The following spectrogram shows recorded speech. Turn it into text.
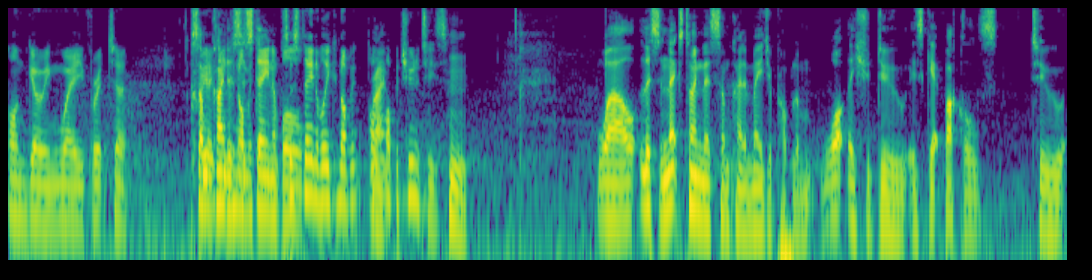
ongoing way for it to some kind of sustainable. sustainable economic op- Right. opportunities. Hmm. Well, listen, next time there's some kind of major problem, what they should do is get Buckles to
